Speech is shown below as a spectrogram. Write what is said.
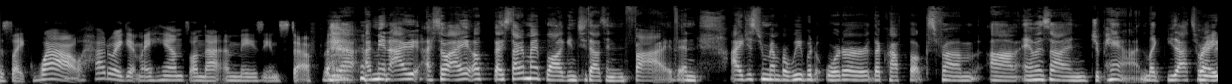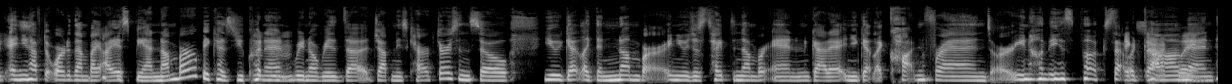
was like, wow, how do I get my hands on that amazing stuff? yeah. I mean, I, so I, I started my blog in 2005 and I just remember we would order the craft books from um, Amazon Japan. Like that's right. and you have to order them by ISBN number because you couldn't, mm-hmm. you know, read the Japanese characters. And so you get like the number and you just type the number in and get it. And you get like Cotton Friend or, you know, these books that exactly. would come and,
